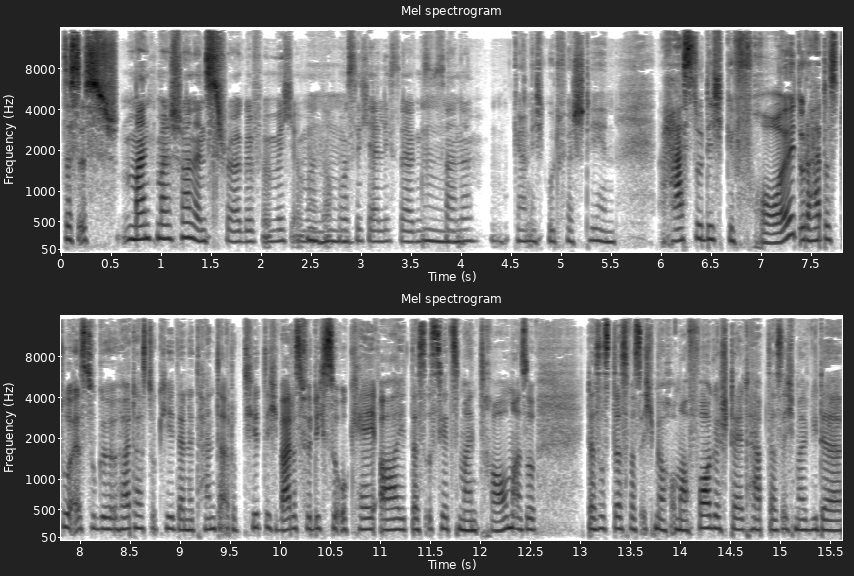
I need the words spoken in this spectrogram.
das ist manchmal schon ein Struggle für mich immer noch, Mhm. muss ich ehrlich sagen, Mhm. Susanne. Kann ich gut verstehen. Hast du dich gefreut oder hattest du, als du gehört hast, okay, deine Tante adoptiert dich, war das für dich so, okay, oh, das ist jetzt mein Traum? Also das ist das, was ich mir auch immer vorgestellt habe, dass ich mal wieder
